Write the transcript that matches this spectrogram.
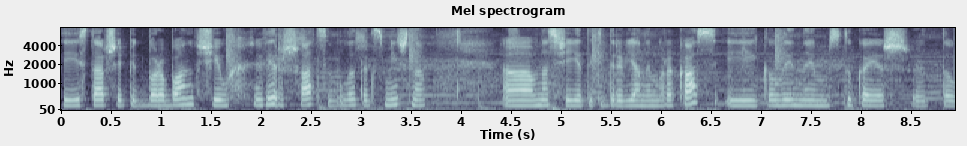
і старший під барабан вчив вірша, це було так смішно. В нас ще є такий дерев'яний маракас, і коли ним стукаєш, е, то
